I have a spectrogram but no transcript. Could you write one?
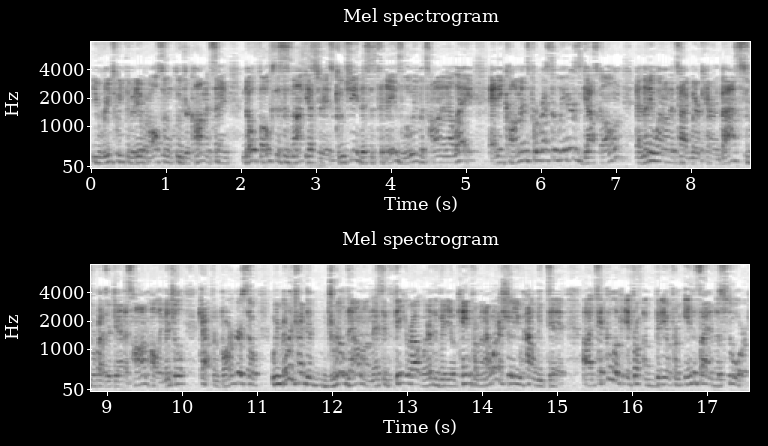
you retweet the video but also include your comment saying, no folks, this is not yesterday's Gucci. This is today's Louis Vuitton in LA. Any comments, progressive leaders? Gascon. And then he went on to tag Mayor Karen Bass, Supervisor Janice Hahn, Holly Mitchell, Kathryn Barger. So we really tried to drill down on this and figure out where the video came from. And I want to show you how we did it. Uh, take a look at from a video from inside of the store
